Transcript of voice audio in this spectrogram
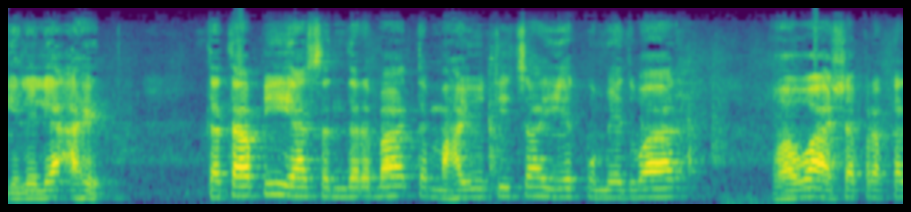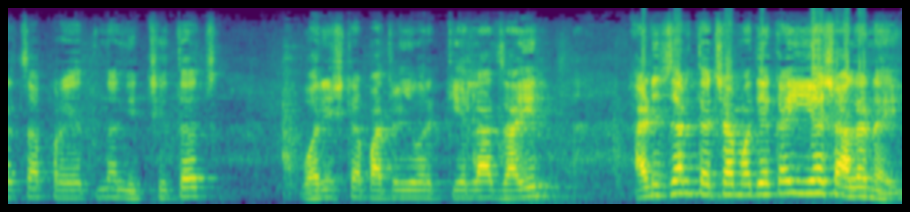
गेलेल्या आहेत. तथापि या संदर्भात महायुतीचा एक उमेदवार व्हावा अशा प्रकारचा प्रयत्न निश्चितच वरिष्ठ पातळीवर केला जाईल. आणि जर त्याच्यामध्ये काही यश आलं नाही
